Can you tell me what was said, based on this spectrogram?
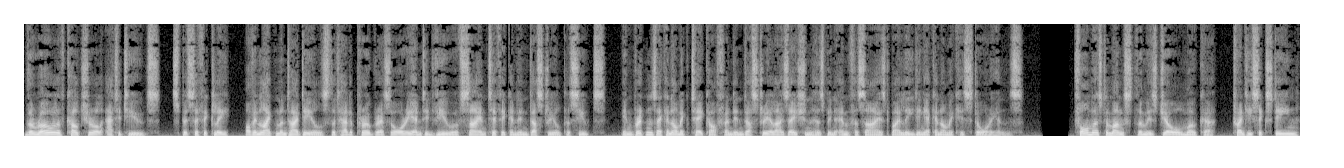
The role of cultural attitudes, specifically, of Enlightenment ideals that had a progress-oriented view of scientific and industrial pursuits, in Britain's economic takeoff and industrialization has been emphasized by leading economic historians. Foremost amongst them is Joel Mokyr, 2016,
